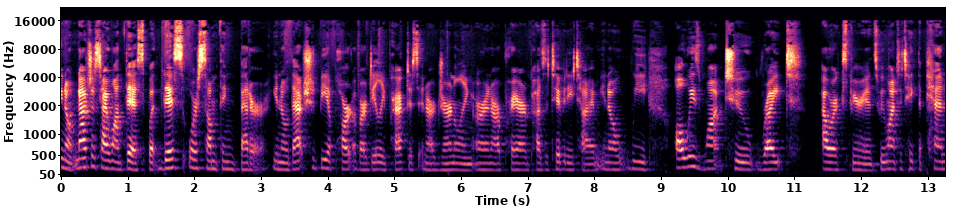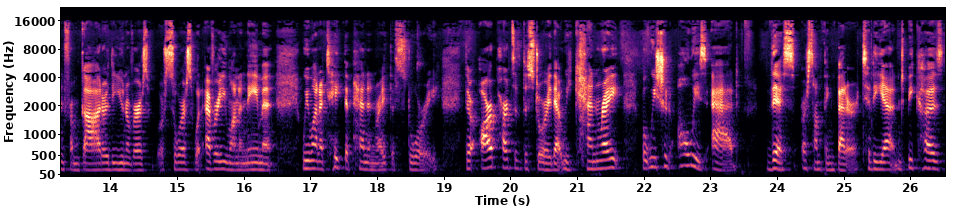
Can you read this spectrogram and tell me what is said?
you know, not just I want this, but this or something better. You know, that should be a part of our daily practice in our journaling or in our prayer and positivity time. You know, we always want to write our experience. We want to take the pen from God or the universe or source, whatever you want to name it. We want to take the pen and write the story. There are parts of the story that we can write, but we should always add this or something better to the end because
